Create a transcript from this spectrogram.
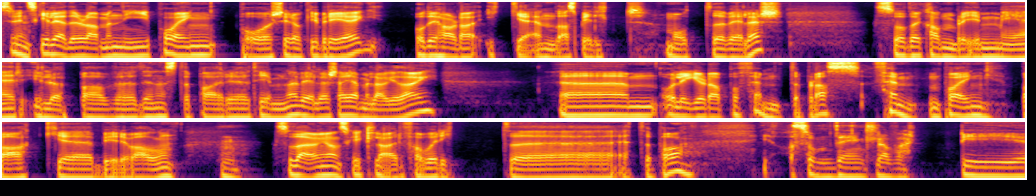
Zrinski leder da med ni poeng på Shiroki Brieg og de har da ikke enda spilt mot eh, Velers. Så det kan bli mer i løpet av eh, de neste par eh, timene. Velers er hjemmelag i dag. Og ligger da på femteplass, 15 poeng bak byrivalen. Mm. Så det er jo en ganske klar favoritt etterpå. Ja, som det egentlig har vært i,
